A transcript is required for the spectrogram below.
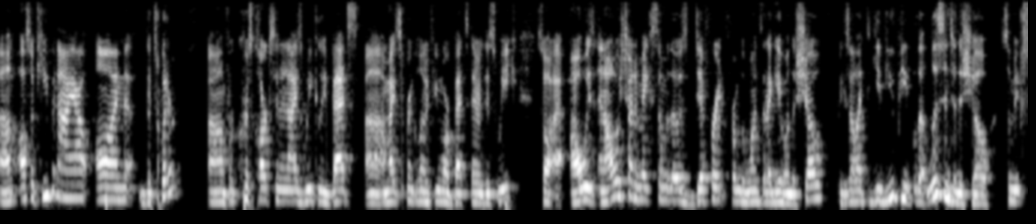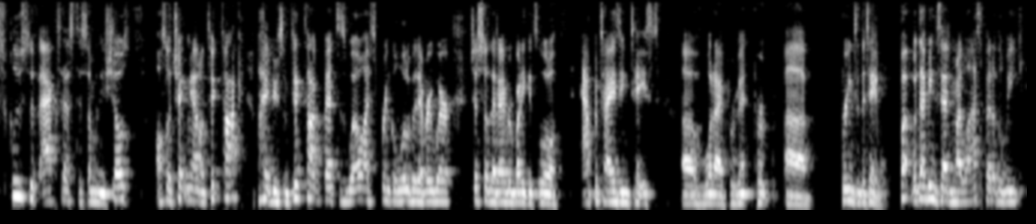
um, also keep an eye out on the Twitter. Um, for Chris Clarkson and I's weekly bets, uh, I might sprinkle in a few more bets there this week. So I always and I always try to make some of those different from the ones that I give on the show because I like to give you people that listen to the show some exclusive access to some of these shows. Also, check me out on TikTok. I do some TikTok bets as well. I sprinkle a little bit everywhere just so that everybody gets a little appetizing taste of what I prevent per, uh, bring to the table. But with that being said, my last bet of the week:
